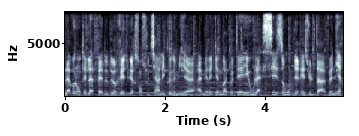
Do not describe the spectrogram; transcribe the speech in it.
la volonté de la Fed de réduire son soutien à l'économie euh, américaine d'un côté et où la saison des résultats à venir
